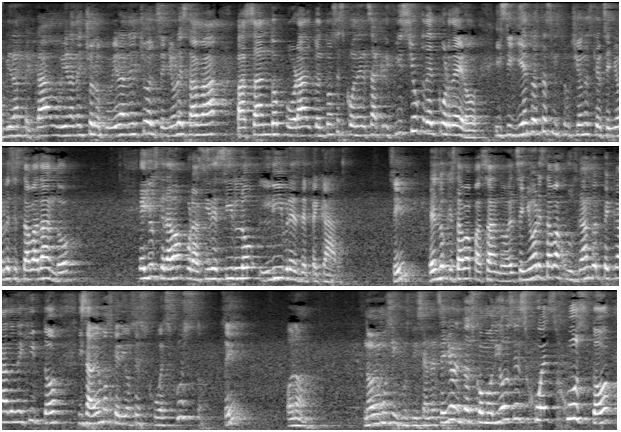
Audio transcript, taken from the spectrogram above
Hubieran pecado, hubieran hecho lo que hubieran hecho, el Señor estaba pasando por alto. Entonces con el sacrificio del cordero y siguiendo estas instrucciones que el Señor les estaba dando, ellos quedaban, por así decirlo, libres de pecado. ¿Sí? Es lo que estaba pasando. El Señor estaba juzgando el pecado en Egipto y sabemos que Dios es juez justo. ¿Sí? ¿O no? No vemos injusticia en el Señor. Entonces, como Dios es juez justo,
